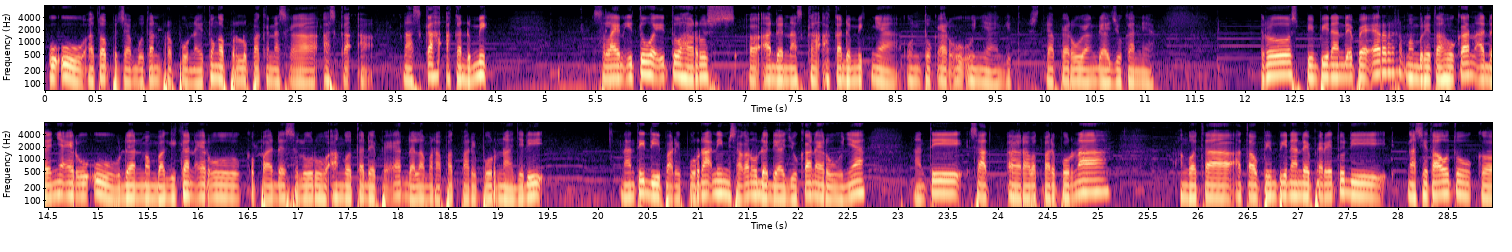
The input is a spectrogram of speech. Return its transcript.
UU atau pencabutan Perpu. Nah, itu nggak perlu pakai naskah aska, naskah akademik. Selain itu itu harus uh, ada naskah akademiknya untuk RUU-nya gitu. Setiap RUU yang diajukannya. Terus pimpinan DPR memberitahukan adanya RUU dan membagikan RUU kepada seluruh anggota DPR dalam rapat paripurna. Jadi nanti di paripurna nih misalkan udah diajukan RUU-nya nanti saat uh, rapat paripurna anggota atau pimpinan DPR itu di ngasih tahu tuh ke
